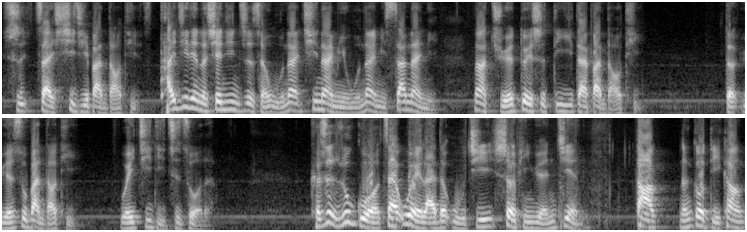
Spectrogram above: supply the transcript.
是在矽基半导体，台积电的先进制程五奈七纳米、五纳米、三纳米，那绝对是第一代半导体的元素半导体为基底制作的。可是如果在未来的五 G 射频元件，大能够抵抗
